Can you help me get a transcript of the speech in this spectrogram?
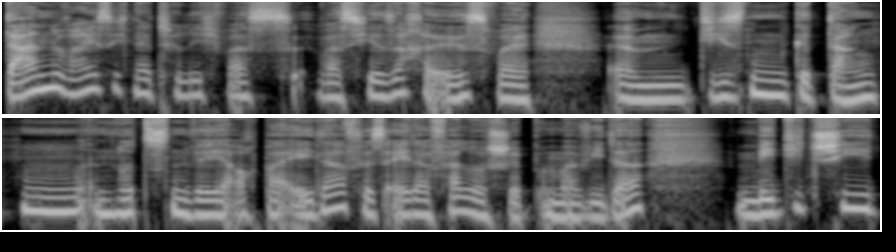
dann weiß ich natürlich, was, was hier Sache ist, weil ähm, diesen Gedanken nutzen wir ja auch bei ADA, fürs ADA Fellowship immer wieder. Medici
